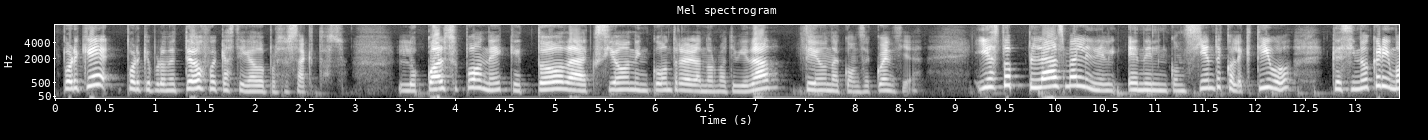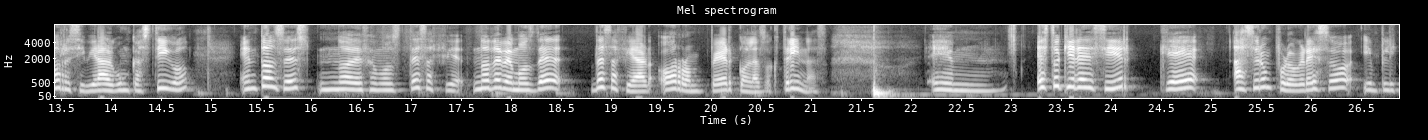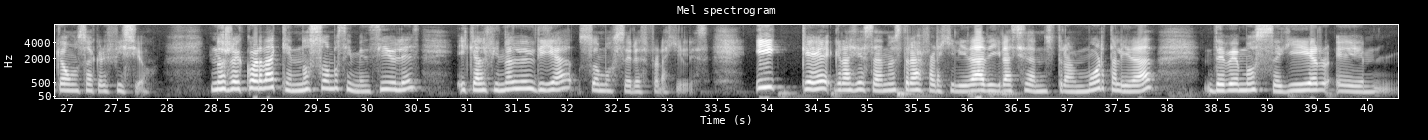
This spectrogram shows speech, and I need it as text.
¿Por qué? Porque Prometeo fue castigado por sus actos, lo cual supone que toda acción en contra de la normatividad tiene una consecuencia. Y esto plasma en el, en el inconsciente colectivo que si no queremos recibir algún castigo, entonces no debemos, no debemos de desafiar o romper con las doctrinas. Em, esto quiere decir que hacer un progreso implica un sacrificio nos recuerda que no somos invencibles y que al final del día somos seres frágiles. Y que gracias a nuestra fragilidad y gracias a nuestra mortalidad debemos seguir eh,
